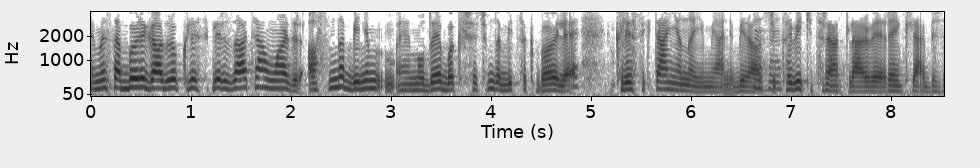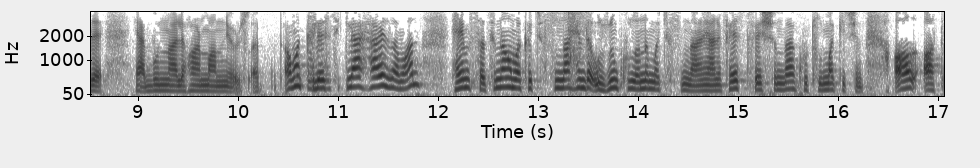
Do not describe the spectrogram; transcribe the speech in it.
E mesela böyle gardırop klasikleri zaten vardır. Aslında benim e, modaya bakış açım da bir tık böyle. Klasikten yanayım yani birazcık. Tabii ki trendler ve renkler bize yani bunlarla harmanlıyoruz. Ama klasikler her zaman hem satın almak açısından hem de uzun kullanım açısından yani fast fashion'dan kurtulmak için al at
